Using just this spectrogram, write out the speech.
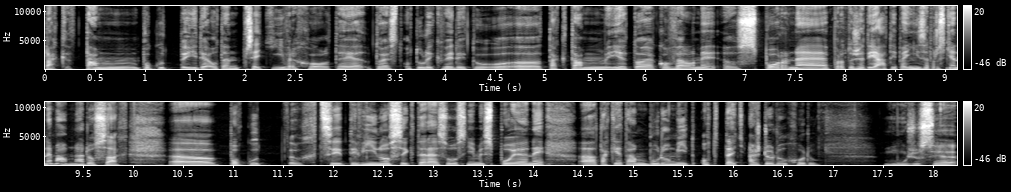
tak tam, pokud jde o ten třetí vrchol, to je, to je o tu likviditu, uh, tak tam je to jako velmi eh, sporné, protože já ty peníze prostě nemám na dosah. Pokud chci ty výnosy, které jsou s nimi spojeny, tak je tam budu mít od teď až do důchodu. Můžu si, je,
